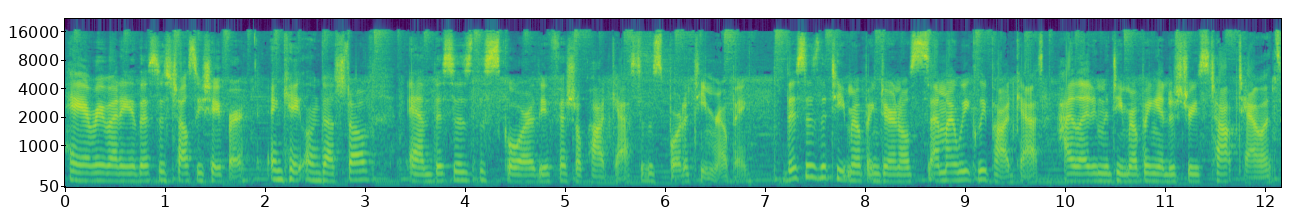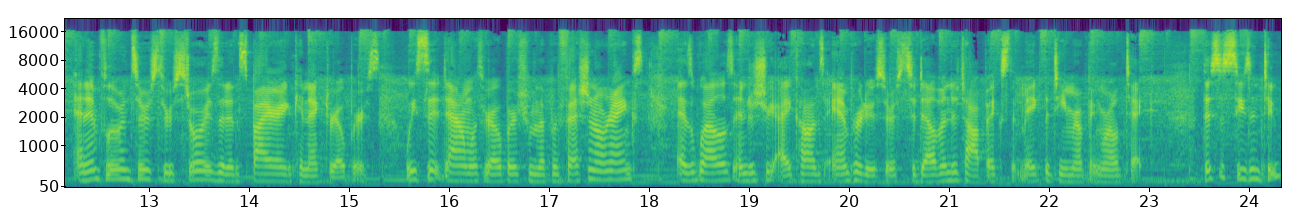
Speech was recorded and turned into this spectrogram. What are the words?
Hey, everybody, this is Chelsea Schaefer. And Caitlin Gustov. And this is The Score, the official podcast of the sport of team roping. This is the Team Roping Journal's semi weekly podcast highlighting the team roping industry's top talents and influencers through stories that inspire and connect ropers. We sit down with ropers from the professional ranks as well as industry icons and producers to delve into topics that make the team roping world tick. This is season two.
